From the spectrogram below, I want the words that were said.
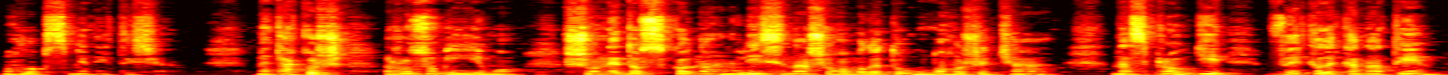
могло б змінитися. Ми також розуміємо, що недосконалість нашого молитовного життя насправді викликана тим,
